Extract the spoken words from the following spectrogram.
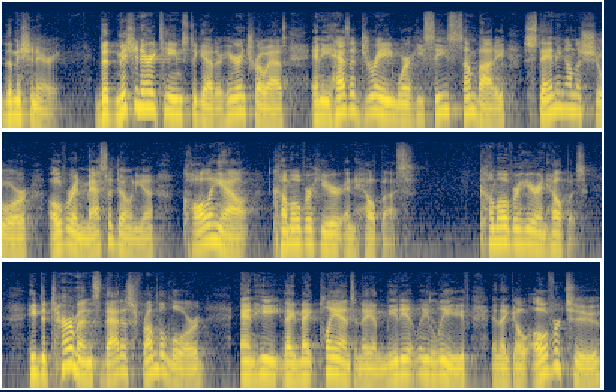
the missionary. The missionary team's together here in Troas, and he has a dream where he sees somebody standing on the shore over in Macedonia calling out, Come over here and help us. Come over here and help us. He determines that is from the Lord, and he, they make plans and they immediately leave and they go over to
